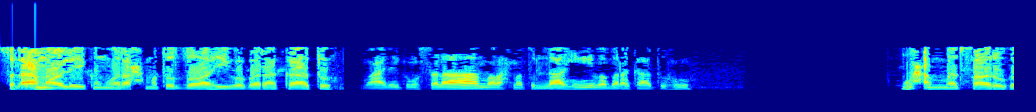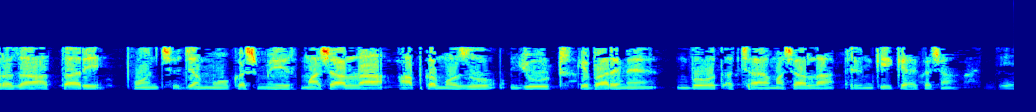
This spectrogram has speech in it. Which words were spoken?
السلام علیکم ورحمۃ اللہ وبرکاتہ۔ وعلیکم السلام ورحمۃ اللہ وبرکاتہ۔ محمد فاروق رضا اتاری پونچھ جموں کشمیر۔ ماشاء اللہ آپ کا موضوع جھوٹ کے بارے میں بہت اچھا ہے ماشاء اللہ علم کی کہکشاں۔ جی۔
